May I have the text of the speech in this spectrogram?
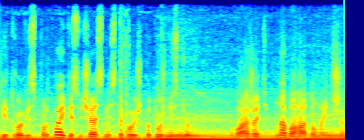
літрові спортбайки сучасні з такою ж потужністю важать набагато менше.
